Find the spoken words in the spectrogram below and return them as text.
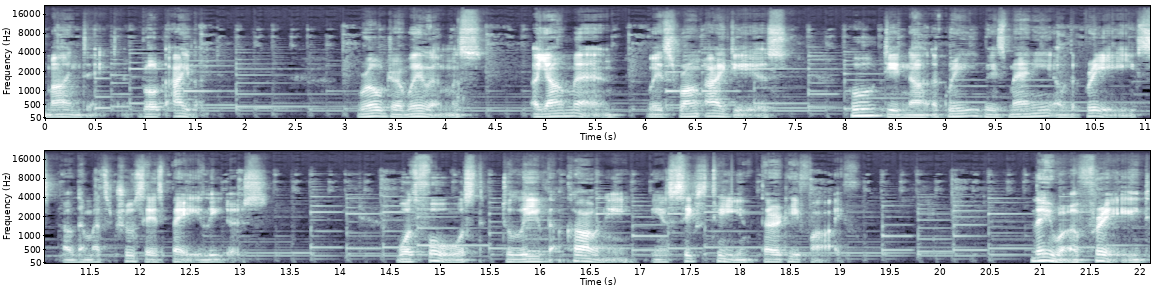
minded Rhode Island. Roger Williams, a young man with strong ideas who did not agree with many of the beliefs of the Massachusetts Bay leaders, was forced to leave the colony in 1635. They were afraid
